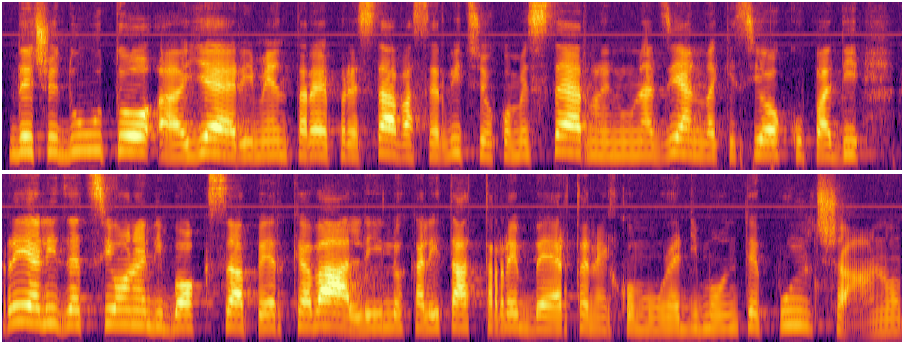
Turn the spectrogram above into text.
deceduto eh, ieri mentre prestava servizio come esterno in un'azienda che si occupa di realizzazione di box per cavalli in località Treberte nel comune di Montepulciano.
